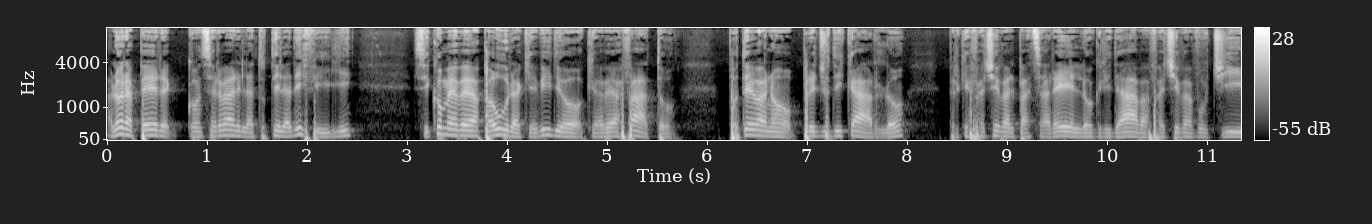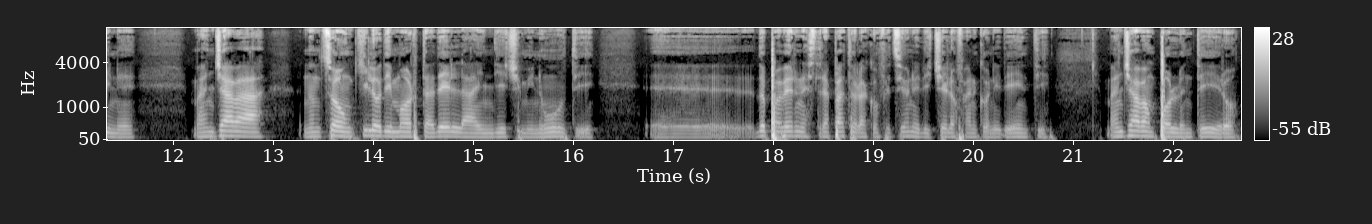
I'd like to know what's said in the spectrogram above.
Allora per conservare la tutela dei figli siccome aveva paura che i video che aveva fatto potevano pregiudicarlo perché faceva il pazzarello gridava faceva vocine mangiava non so un chilo di mortadella in dieci minuti eh, dopo averne strappato la confezione di celofan con i denti mangiava un pollo intero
